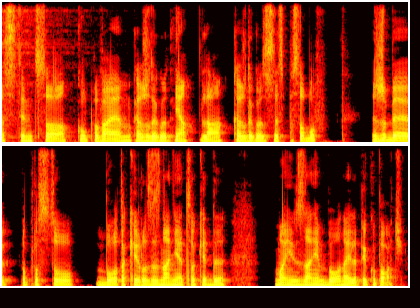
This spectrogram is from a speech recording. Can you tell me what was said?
y, z tym, co kupowałem każdego dnia dla każdego ze sposobów, żeby po prostu było takie rozeznanie, co kiedy moim zdaniem było najlepiej kupować.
